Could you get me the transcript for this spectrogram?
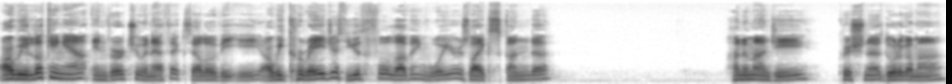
Are we looking out in virtue and ethics, L O V E? Are we courageous, youthful, loving warriors like Skanda, Hanumanji, Krishna, Durgama?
